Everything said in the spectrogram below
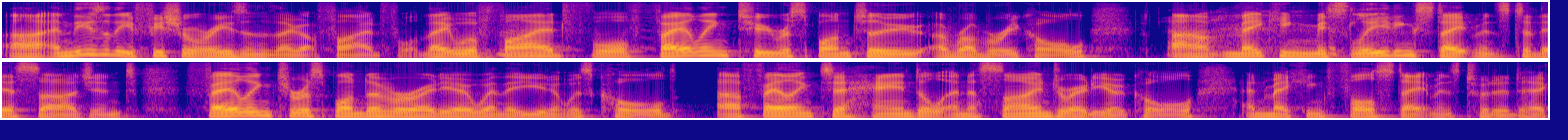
uh, and these are the official reasons they got fired for. They were Hmm. fired for failing to respond to a robbery call. Uh, making misleading statements to their sergeant, failing to respond over radio when their unit was called, uh, failing to handle an assigned radio call, and making false statements to a, detec-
